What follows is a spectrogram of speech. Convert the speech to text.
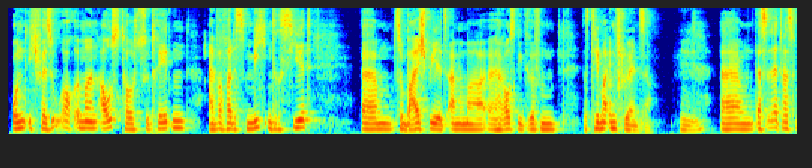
Und ich versuche auch immer in Austausch zu treten, einfach weil es mich interessiert. Ähm, zum Beispiel jetzt einfach mal äh, herausgegriffen das Thema Influencer. Hm. Ähm, das ist etwas,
